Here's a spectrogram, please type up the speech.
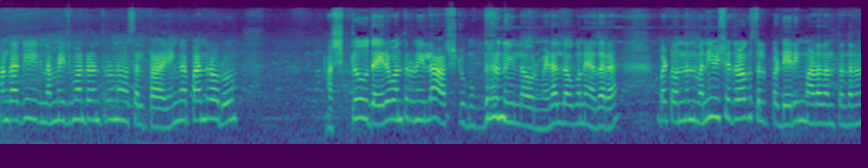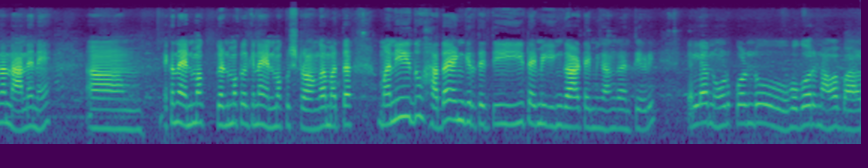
ಹಾಗಾಗಿ ಈಗ ನಮ್ಮ ಯಜಮಾನ್ರು ಅಂತ್ರೂ ಸ್ವಲ್ಪ ಹೆಂಗಪ್ಪ ಅಂದ್ರೆ ಅವರು ಅಷ್ಟು ಧೈರ್ಯವಂತರೂ ಇಲ್ಲ, ಅಷ್ಟು ಮುಗ್ಧರೂ ಇಲ್ಲ. ಅವ್ರು ಮೆಡಲ್ದಾಗೂ ಅದಾರ. ಬಟ್ ಒಂದೊಂದು ಮನೆ ವಿಷಯದೊಳಗೆ ಸ್ವಲ್ಪ ಡೇರಿಂಗ್ ಮಾಡೋದಂತಂದ್ರೆ ನಾನೇ ಯಾಕಂದ್ರೆ ಹೆಣ್ಮಕ್ ಗಂಡು ಮಕ್ಳಿಗಿನ್ನ ಹೆಣ್ಮಕ್ಳು ಸ್ಟ್ರಾಂಗ ಮತ್ತು ಮನೆದು ಹದ ಹೆಂಗಿರ್ತೈತಿ ಈ ಟೈಮಿಗೆ ಹಿಂಗೆ, ಆ ಟೈಮಿಗೆ ಹಂಗೆ ಅಂತೇಳಿ ಎಲ್ಲ ನೋಡಿಕೊಂಡು ಹೋಗೋರು ನಾವೇ ಭಾಳ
